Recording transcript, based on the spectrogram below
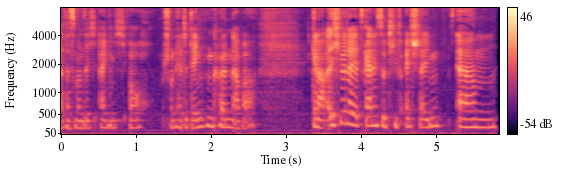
was man sich eigentlich auch schon hätte denken können. Aber genau, ich will da jetzt gar nicht so tief einsteigen. Ähm,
